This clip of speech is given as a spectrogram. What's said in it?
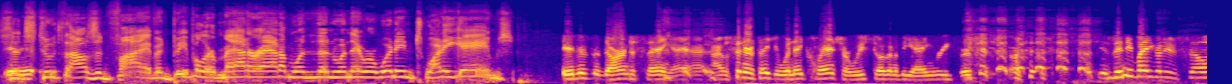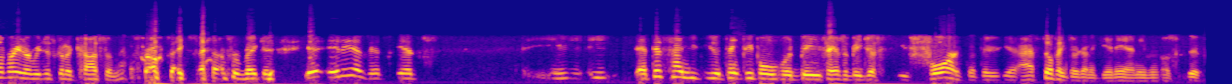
since 2005, and people are madder at them when, than when they were winning 20 games. It is the darndest thing. I, I, I was sitting there thinking, when they clinch, are we still going to be angry? Is anybody going to celebrate, or are we just going to cuss them, for making? It, it is. It's it's. You, you, at this time, you, you'd think people would be fans would be just euphoric that they. You know, I still think they're going to get in, even though it's,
